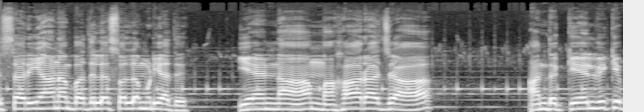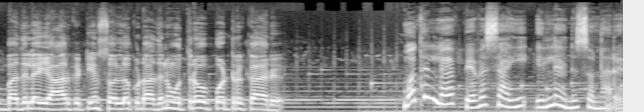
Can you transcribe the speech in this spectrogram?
சரியான பதிலை சொல்ல முடியாது. ஏன்னா மகாராஜா அந்த கேள்விக்கு பதிலை யார்கிட்டயும் சொல்லக்கூடாதுன்னு உத்தரவு போட்டிருக்காரு. முதல்ல விவசாயி இல்லைன்னு சொன்னாரு.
